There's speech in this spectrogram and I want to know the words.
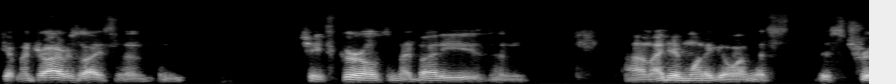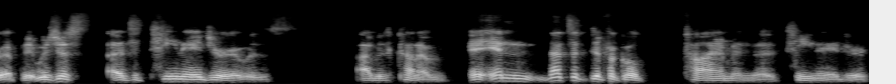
get my driver's license and chase girls and my buddies and um, I didn't want to go on this this trip. It was just as a teenager, it was I was kind of and that's a difficult time in the teenager,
